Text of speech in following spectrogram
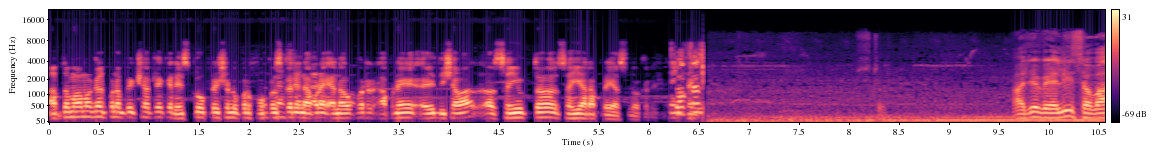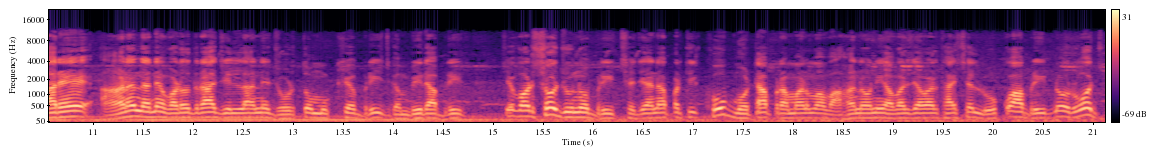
આપ તમામ આગળ પણ અપેક્ષા છે કે રેસ્ક્યુ ઓપરેશન ઉપર ફોકસ કરીને આપણે એના ઉપર આપણે એ દિશામાં સંયુક્ત સહિયારા પ્રયાસો કરીએ. આજે વહેલી સવારે આણંદ અને વડોદરા જિલ્લાને જોડતો મુખ્ય બ્રિજ ગંભીરા બ્રિજ જે વર્ષો જૂનો બ્રિજ છે જેના પરથી ખૂબ મોટા પ્રમાણમાં વાહનોની અવરજવર થાય છે. લોકો આ બ્રિજનો રોજ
